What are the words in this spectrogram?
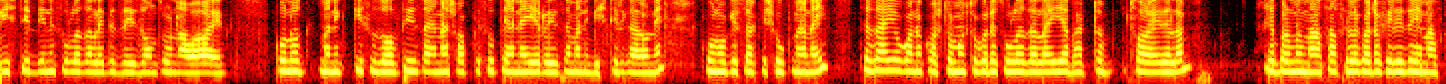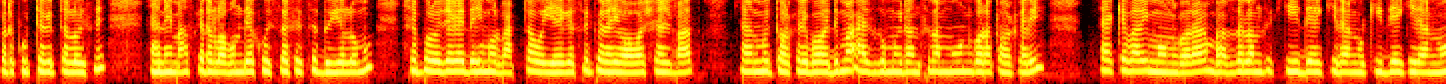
বৃষ্টির দিনে চুলা জ্বালাইতে যেই যন্ত্রণা হয়, কোনো মানে কিছু জ্বলতেই চায় না সব কিছু তেনাইয়ে রয়েছে মানে বৃষ্টির কারণে, কোনো কিছু আর কি শুকনা নাই। তো যাই হোক, অনেক কষ্ট মষ্ট করে চুলা জ্বালাইয়া ভাতটা চড়াই দিলাম। এরপর আমি মাছ আসলে কয়টা ফ্রিজে এই মাছ কয়টা কুটটা কুটটা লইছি এখন এই মাছ কয়টা লবণ দিয়ে খুঁজতে খুঁজতে দুইয়ে লমু। এরপর ওই জায়গায় দেখি মোর ভাতটা হইয়ে গেছে প্রায় হওয়া শেষ ভাত এখন মুই তরকারি বয় দিব গো মুই রাঁধছিলাম মন গড়া তরকারি একেবারেই মন গড়া, ভাবছিলাম যে কী দিয়ে, কী রানবো কী দিয়ে, কী রানবো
